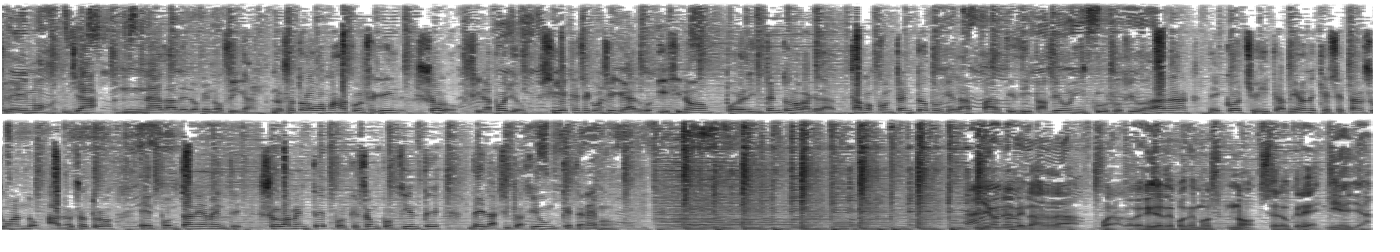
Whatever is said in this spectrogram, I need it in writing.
creemos ya nada de lo que nos digan. Nosotros lo vamos a conseguir solo, sin apoyo, si es que se consigue algo. Y si no, por el intento no va a quedar. Estamos contentos porque la participación, incluso ciudadana, de coches y camiones que se están sumando a nosotros espontáneamente solamente porque son conscientes de la situación que tenemos. Ione Belarra, bueno, lo de líder de Podemos no se lo cree ni ella.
